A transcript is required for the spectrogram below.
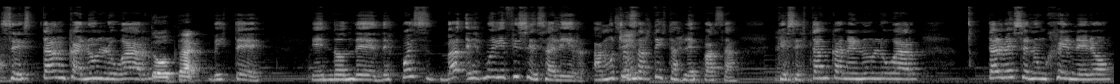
Se estanca en un lugar. Total. ¿viste? En donde después va- es muy difícil salir. A muchos Sí. artistas les pasa que se estancan en un lugar, tal vez en un género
